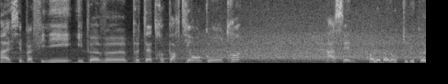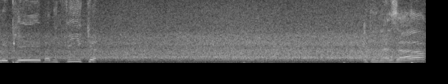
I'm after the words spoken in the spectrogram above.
Ah, c'est pas fini. Ils peuvent euh, peut-être partir en contre. Ah, c'est oh, le ballon qui lui colle au pied. Magnifique. Eden Hazard.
